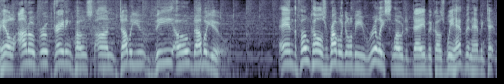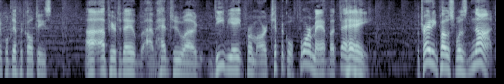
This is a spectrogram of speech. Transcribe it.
Thornhill Auto Group Trading Post on WVOW. And the phone calls are probably going to be really slow today because we have been having technical difficulties uh, up here today. I've had to uh, deviate from our typical format, but hey, the trading post was not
